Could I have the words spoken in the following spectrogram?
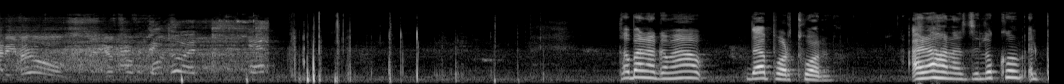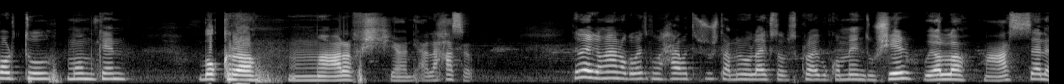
Patty Mills gets a طبعا يا جماعة ده بارت 1 أنا هنزل لكم البارت 2 ممكن بكرة ما أعرفش يعني على حسب. طبعا يا جماعة لو عجبتكم الحلقة ما تنسوش تعملوا لايك سبسكرايب وكومنت وشير ويلا مع السلامة.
